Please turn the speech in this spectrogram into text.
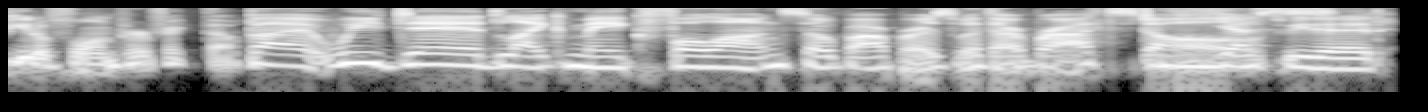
beautiful and perfect though. But we did like make full on soap operas with our Bratz dolls. Yes, we did.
